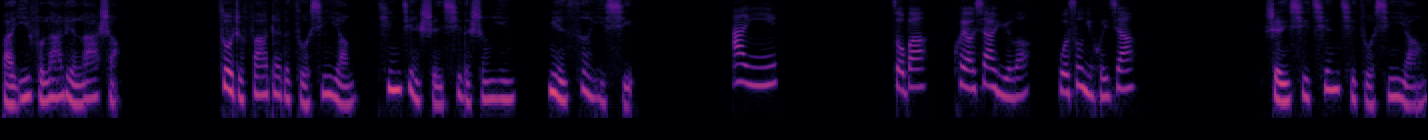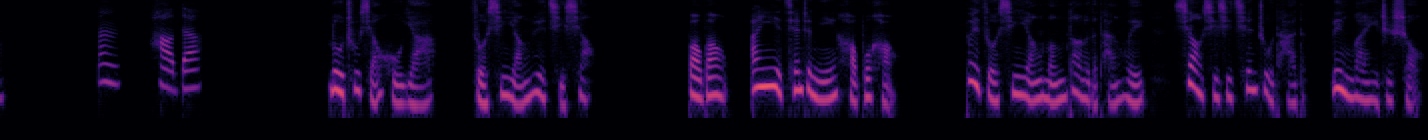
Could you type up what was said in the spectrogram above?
把衣服拉链拉上。坐着发呆的左新阳听见沈西的声音，面色一喜：“阿姨，走吧，快要下雨了，我送你回家。”沈西牵起左新阳：“嗯，好的。”露出小虎牙，左新阳略起笑：“宝宝，阿姨也牵着你好不好？”被左新阳萌到了的谭维笑嘻嘻牵住他的另外一只手。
